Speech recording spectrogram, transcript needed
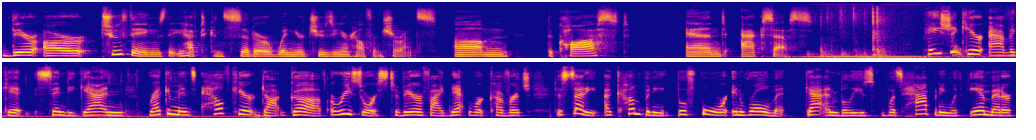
There are two things that you have to consider when you're choosing your health insurance um, the cost and access. Patient care advocate Cindy Gatton recommends healthcare.gov, a resource to verify network coverage to study a company before enrollment. Gatton believes what's happening with Ambetter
